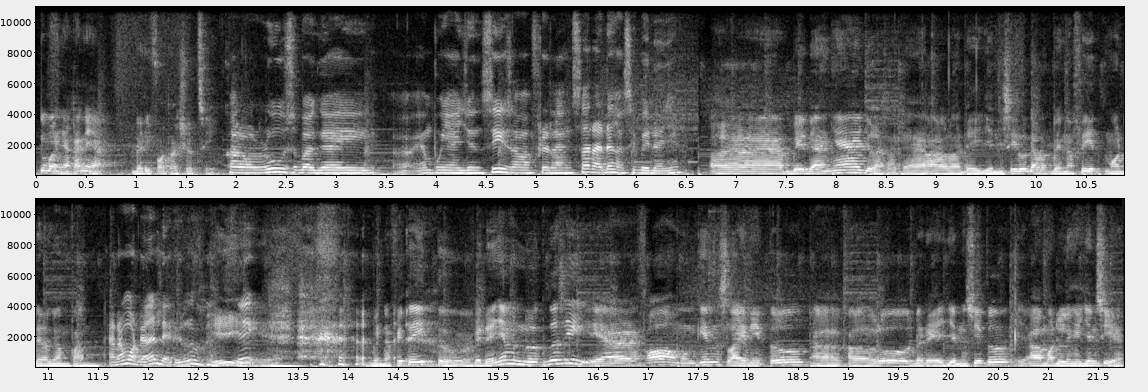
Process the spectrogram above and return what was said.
Kebanyakan ya dari photoshoot sih. Kalau lu sebagai uh, yang punya agensi sama freelancer ada nggak sih bedanya? Uh, bedanya jelas ada. Kalau ada agensi lu dapat benefit model gampang. Karena modelnya dari lu. Iya. Benefitnya itu. Bedanya menurut gue sih ya oh mungkin selain itu uh, kalau lu dari agensi itu uh, modeling agensi ya,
